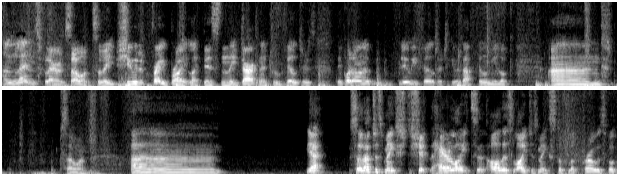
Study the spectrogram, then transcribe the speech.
and lens flare and so on. So they shoot it very bright like this and they darken it through filters. They put on a bluey filter to give it that filmy look and so on. Um, yeah, so that just makes the shit, the hair lights and all this light just makes stuff look pro as fuck.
